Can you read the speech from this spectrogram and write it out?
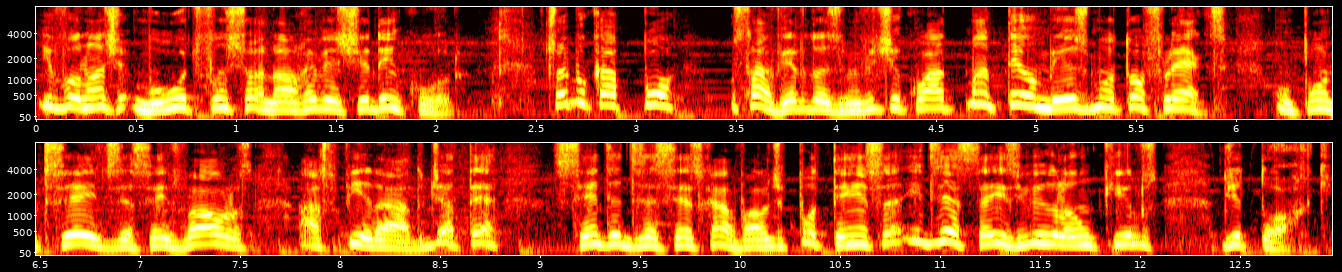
e volante multifuncional revestido em couro. Sob o capô, o Saveiro 2024 mantém o mesmo motor flex, 1.6, 16 válvulas, aspirado de até 116 cavalos de potência e 16,1 kg de torque,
